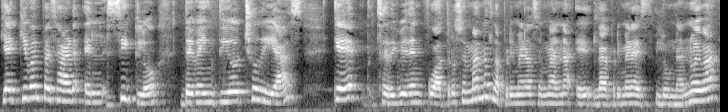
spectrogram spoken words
Y aquí va a empezar el ciclo de 28 días que se divide en cuatro semanas. La primera semana, eh, la primera es luna nueva.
